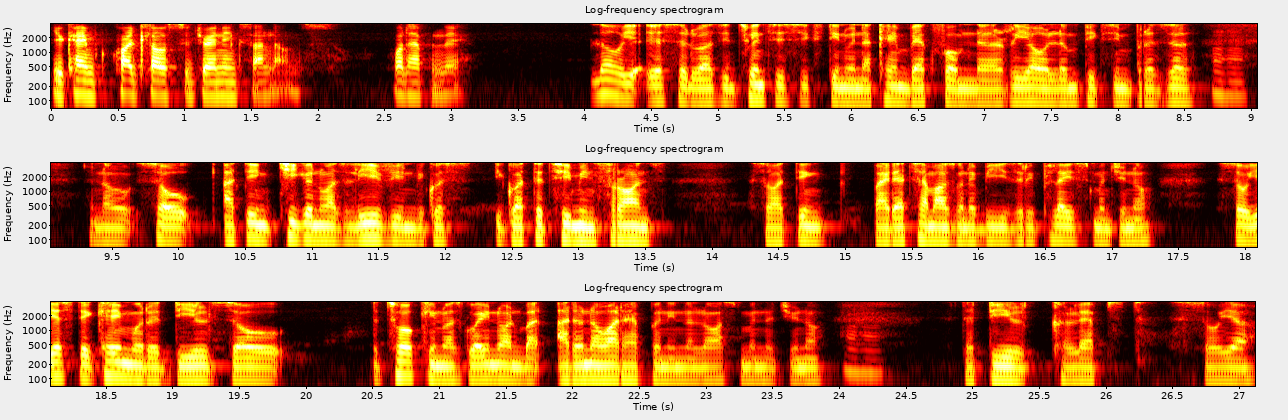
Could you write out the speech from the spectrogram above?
you came quite close to joining Sundowns. What happened there? No, yes, it was in 2016 when I came back from the Rio Olympics in Brazil. Mm-hmm. You know, so I think Keegan was leaving because he got the team in France. So I think by that time I was going to be his replacement, you know. So yes, they came with a deal. So the talking was going on, but I don't know what happened in the last minute, you know. Mm-hmm the deal collapsed. So yeah.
